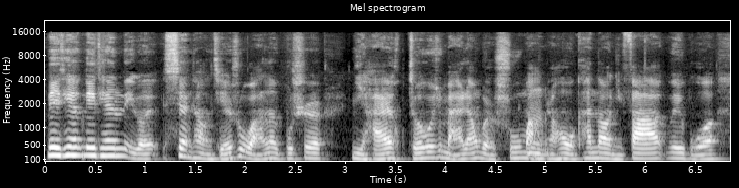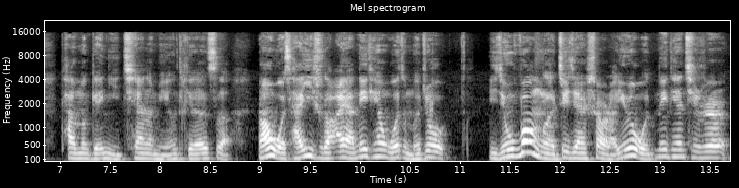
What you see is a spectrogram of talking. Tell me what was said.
那天那天那个现场结束完了，不是你还折回去买了两本书嘛？然后我看到你发微博，他们给你签了名、提了字，然后我才意识到，哎呀，那天我怎么就已经忘了这件事儿了？因为我那天其实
